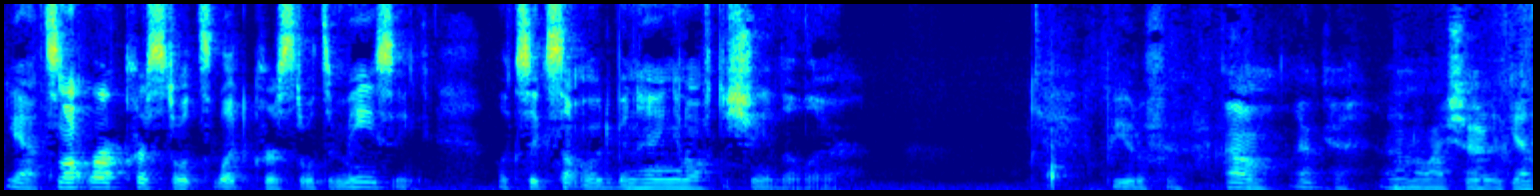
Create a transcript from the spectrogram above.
yeah, it's not rock crystal, it's lead crystal. It's amazing. Looks like something would have been hanging off the chandelier. Beautiful. Um, okay. I don't know why I showed it again.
